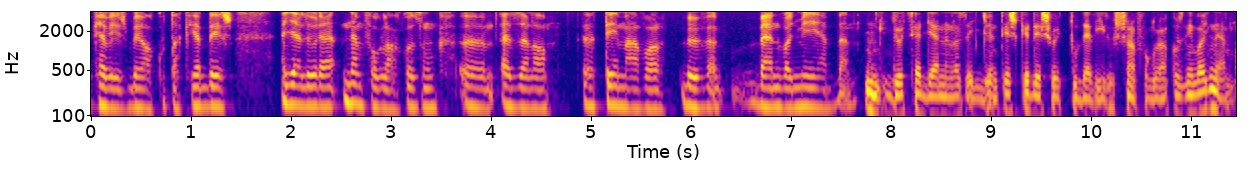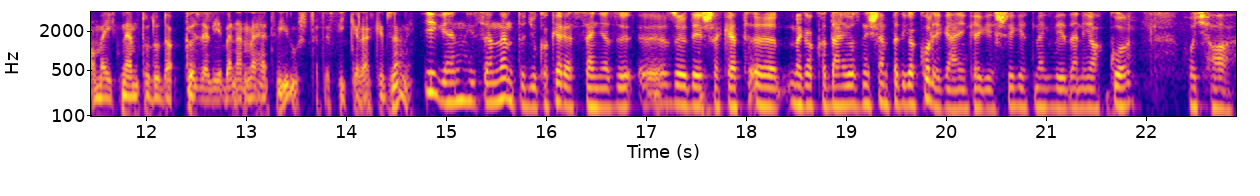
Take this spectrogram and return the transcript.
kevésbé akut a kérdés. Egyelőre nem foglalkozunk ezzel a témával bővebben vagy mélyebben. Gyógyszergyárnál az egy döntéskérdés, hogy tud-e vírussal foglalkozni, vagy nem? Amelyik nem tudod, a közelében nem mehet vírus? Tehát ezt így kell elképzelni? Igen, hiszen nem tudjuk a keresztszennyeződéseket megakadályozni, sem pedig a kollégáink egészségét megvédeni akkor, hogyha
